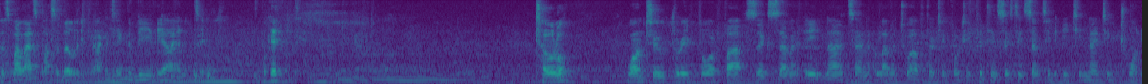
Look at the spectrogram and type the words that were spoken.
that's my last possibility. I can take the B, the I, and the T. Okay? Total 1, 2, 3, 4, 5, 6, 7, 8, 9, 10, 11, 12, 13, 14, 15, 16, 17, 18, 19, 20.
